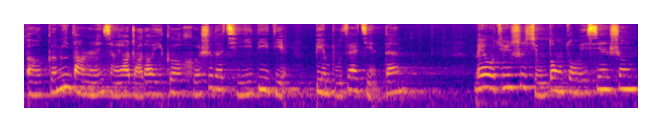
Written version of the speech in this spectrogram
呃，革命党人想要找到一个合适的起义地点，便不再简单。没有军事行动作为先声，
